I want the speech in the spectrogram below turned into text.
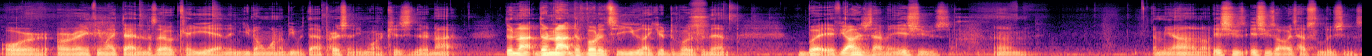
or or anything like that, then it's like okay, yeah, and then you don't want to be with that person anymore because they're not they're not they're not devoted to you like you're devoted to them. But if y'all just having issues, um, I mean, I don't know. Issues issues always have solutions.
